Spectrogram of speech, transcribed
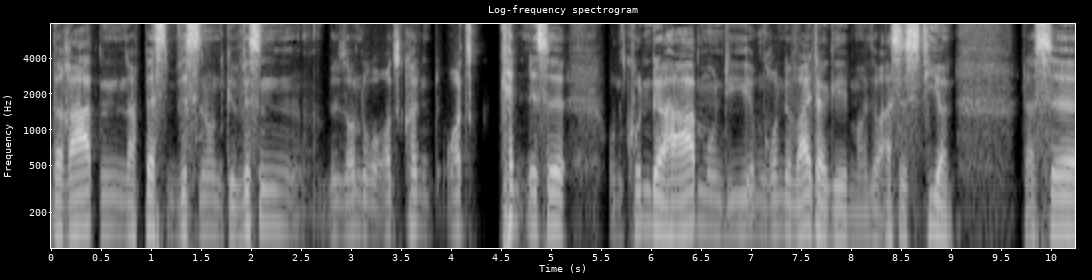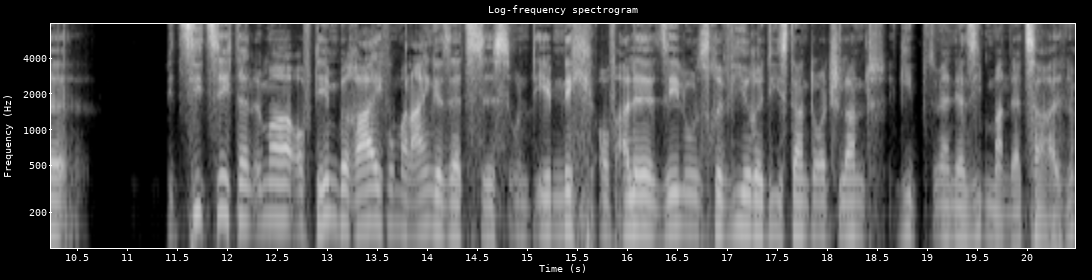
beraten nach bestem Wissen und Gewissen, besondere Ortskenntnisse und Kunde haben und die im Grunde weitergeben, also assistieren. Das äh, bezieht sich dann immer auf den Bereich, wo man eingesetzt ist und eben nicht auf alle Seelosreviere, die es dann Deutschland gibt. Es werden ja sieben an der Zahl. Ne?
